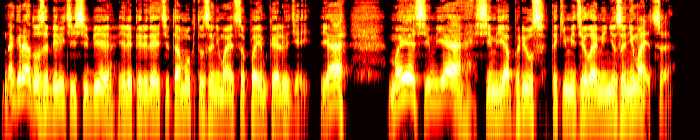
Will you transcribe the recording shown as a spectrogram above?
«Награду заберите себе или передайте тому, кто занимается поимкой людей. Я... Моя семья, семья Брюс, такими делами не занимается».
